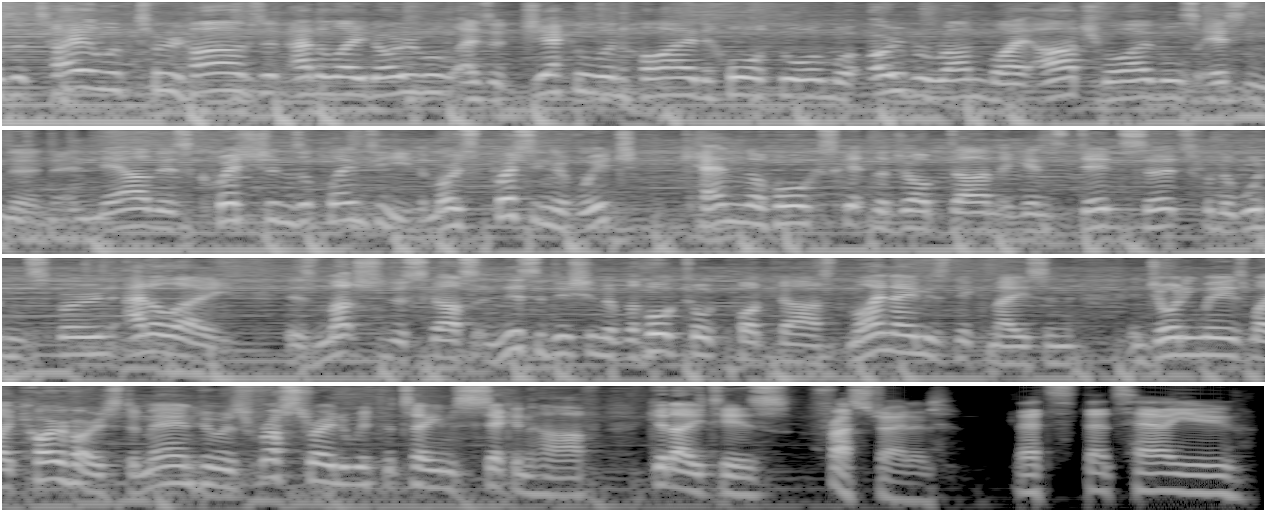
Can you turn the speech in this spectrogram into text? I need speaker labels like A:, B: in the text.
A: was a tale of two halves at Adelaide Oval as a Jekyll and Hyde Hawthorn were overrun by arch rivals Essendon, and now there's questions aplenty, the most pressing of which can the Hawks get the job done against dead certs for the wooden spoon Adelaide? There's much to discuss in this edition of the Hawk Talk podcast. My name is Nick Mason, and joining me is my co host, a man who is frustrated with the team's second half. G'day, Tiz.
B: Frustrated. That's that's how you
